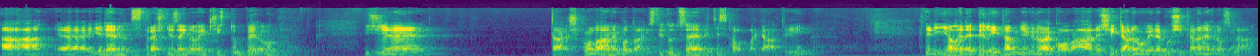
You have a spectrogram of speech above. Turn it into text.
A eh, jeden strašně zajímavý přístup byl, že ta škola nebo ta instituce vytiskla plagáty, který ale nebyly tam někdo jako a nešikanuj nebo šikana je hrozná.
